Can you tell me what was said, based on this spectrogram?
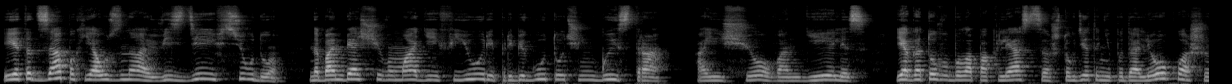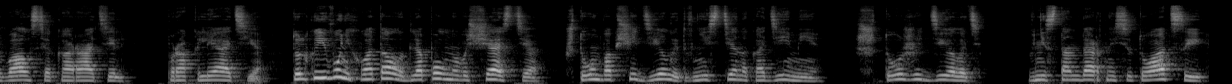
И этот запах я узнаю везде и всюду. На бомбящего магии Фьюри прибегут очень быстро. А еще Вангелис. Я готова была поклясться, что где-то неподалеку ошивался каратель. Проклятие! Только его не хватало для полного счастья. Что он вообще делает вне стен Академии? Что же делать? В нестандартной ситуации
